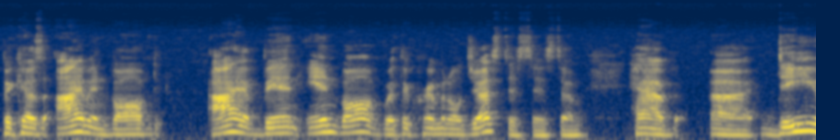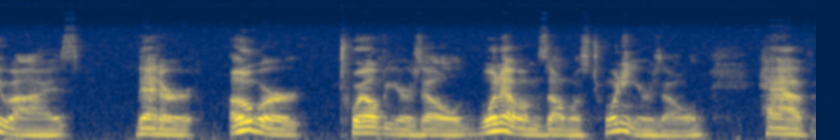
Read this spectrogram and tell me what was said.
because I'm involved. I have been involved with the criminal justice system, have uh, DUIs that are over 12 years old. One of them is almost 20 years old. Have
